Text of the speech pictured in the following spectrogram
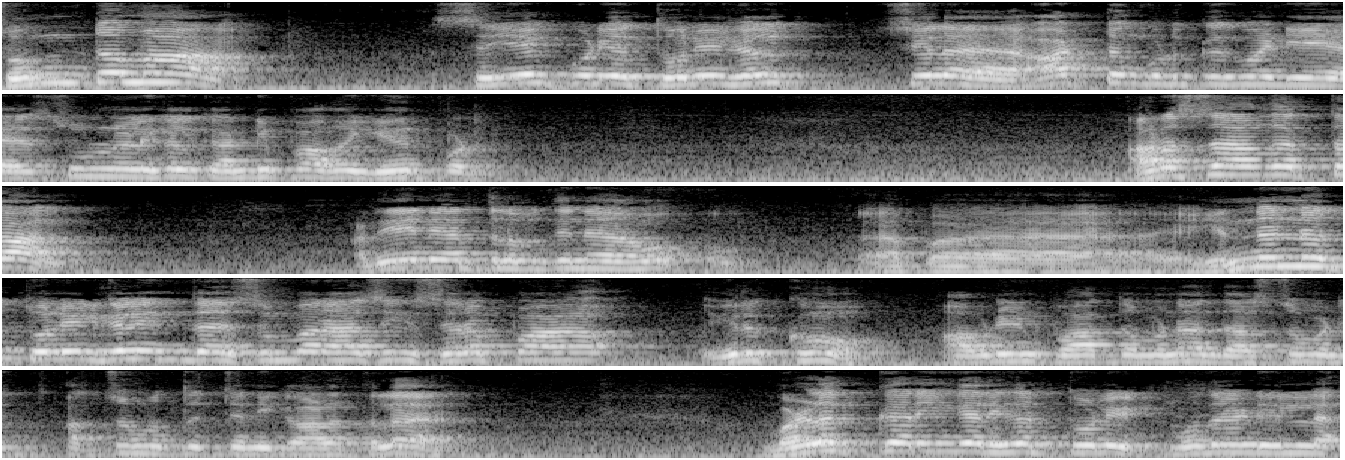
சொந்தமாக செய்யக்கூடிய தொழில்கள் சில ஆட்டம் கொடுக்க வேண்டிய சூழ்நிலைகள் கண்டிப்பாக ஏற்படும். அரசாங்கத்தால் அதே நேரத்தில் பார்த்தீங்கன்னா இப்போ என்னென்ன தொழில்கள் இந்த சிம்மராசிக்கு சிறப்பாக இருக்கும் அப்படின்னு பார்த்தோம்னா அந்த அஷ்டமடி அஷ்டமத்து சனி காலத்தில் வழக்கறிஞர்கள் தொழில் முதலீடு இல்லை.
